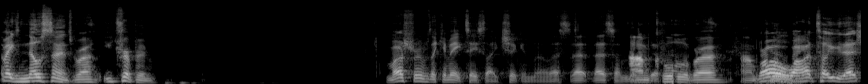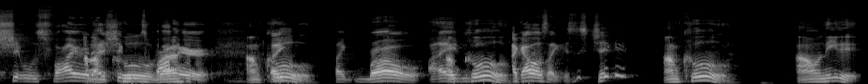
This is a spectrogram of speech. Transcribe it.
that makes no sense, bro. You tripping? mushrooms. They can make taste like chicken though. That's that. That's something. I'm different. cool, bro. I'm bro. cool. When I tell you that shit was fire, I'm that shit was cool, bro. fire. I'm cool. Like, bro, I I'm cool. like I was like, is this chicken? I'm cool. I don't need it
